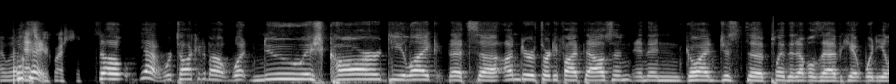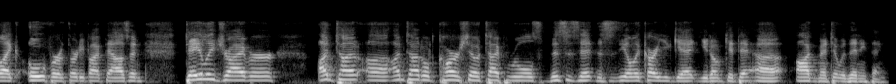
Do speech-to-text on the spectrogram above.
I will. Okay. Ask your question. So yeah, we're talking about what newish car do you like that's uh, under thirty five thousand, and then go ahead and just to play the devil's advocate. What do you like over thirty five thousand? Daily driver, untitled, uh, untitled car show type rules. This is it. This is the only car you get. You don't get to uh, augment it with anything.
